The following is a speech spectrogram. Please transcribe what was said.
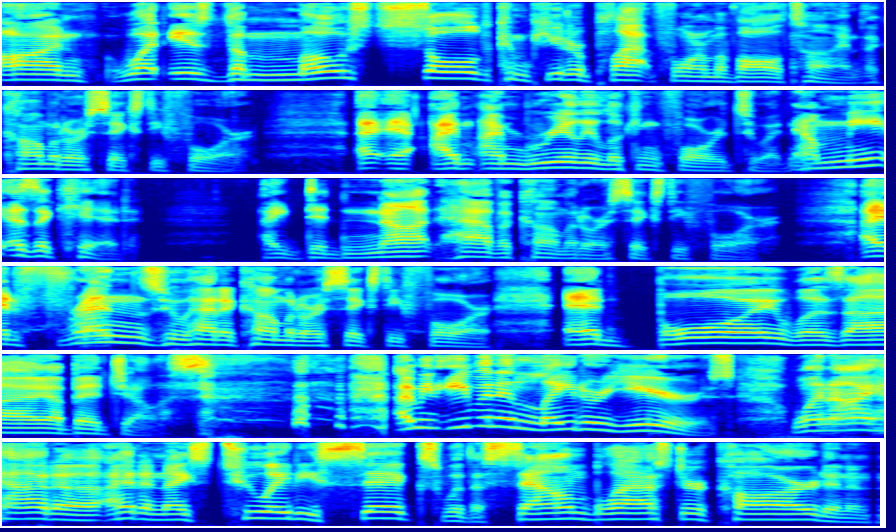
on what is the most sold computer platform of all time, the Commodore 64. I, I'm I'm really looking forward to it. Now, me as a kid, I did not have a Commodore 64. I had friends who had a Commodore 64, and boy, was I a bit jealous. I mean, even in later years, when I had a I had a nice 286 with a Sound Blaster card and an,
